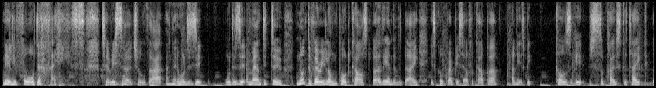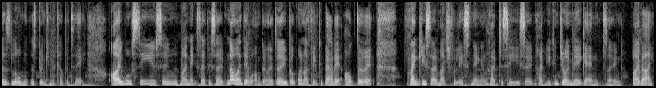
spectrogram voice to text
nearly four days to research all that, and what does it what does it amounted to? Not a very long podcast, but at the end of the day, it's called Grab Yourself a Cuppa, and it's because it's supposed to take as long as drinking a cup of tea. I will see you soon with my next episode. No idea what I'm going to do, but when I think about it, I'll do it. Thank you so much for listening and hope to see you soon. Hope you can join me again soon. Bye bye.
